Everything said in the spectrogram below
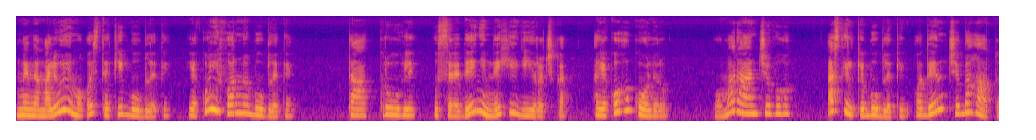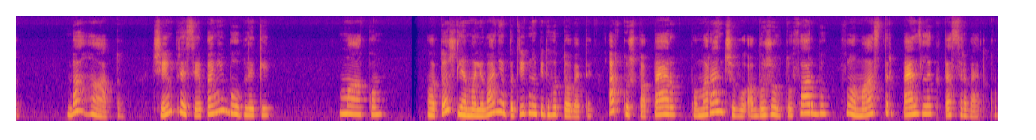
Ми намалюємо ось такі бублики. Якої форми бублики? Так, круглі. Усередині в них є дірочка. А якого кольору? Помаранчевого. А скільки бубликів? Один чи багато? Багато. Чим присипані бублики? Маком. Отож для малювання потрібно підготовити аркуш паперу, помаранчеву або жовту фарбу, фломастер, пензлик та серветку.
